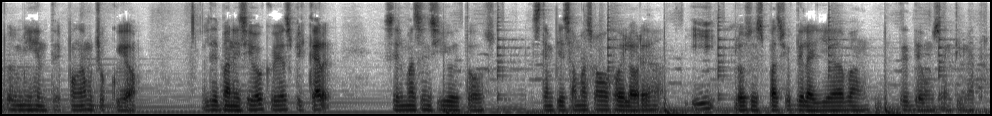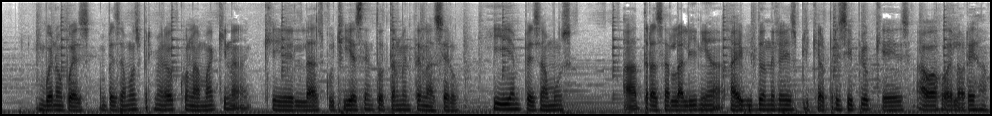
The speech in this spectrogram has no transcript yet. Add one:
pues mi gente, ponga mucho cuidado. El desvanecido que voy a explicar es el más sencillo de todos. Este empieza más abajo de la oreja y los espacios de la guía van desde un centímetro. Bueno, pues empezamos primero con la máquina, que las cuchillas estén totalmente en acero y empezamos a trazar la línea ahí donde les expliqué al principio que es abajo de la oreja.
